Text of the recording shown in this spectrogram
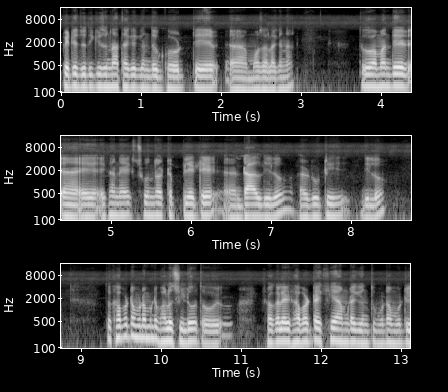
পেটে যদি কিছু না থাকে কিন্তু ঘুরতে মজা লাগে না। তো আমাদের এখানে সুন্দর একটা প্লেটে ডাল দিল আর রুটি দিল। তো খাবারটা মোটামুটি ভালো ছিল। তো সকালের খাবারটা খেয়ে আমরা কিন্তু মোটামুটি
